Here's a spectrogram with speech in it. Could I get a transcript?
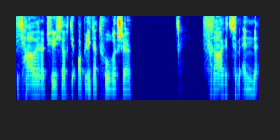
ich habe natürlich noch die obligatorische Frage zum Ende.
